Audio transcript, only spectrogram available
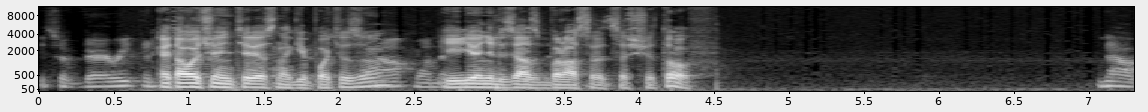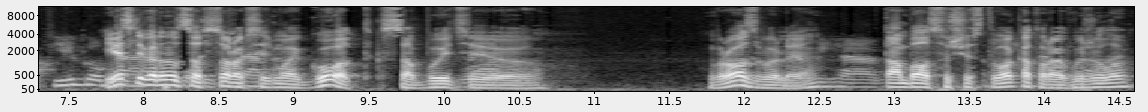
это очень интересная гипотеза, и ее нельзя сбрасывать со счетов. Если вернуться в 47 год к событию в Розвилле, там было существо, которое выжило,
